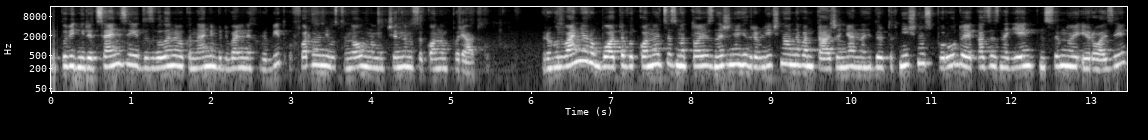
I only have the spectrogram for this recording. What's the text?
відповідні ліцензії, дозволи на виконання будівельних робіт, оформлені в установленому чинним законом порядку. Регулювання роботи виконується з метою зниження гідравлічного навантаження на гідротехнічну споруду, яка зазнає інтенсивної ерозії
